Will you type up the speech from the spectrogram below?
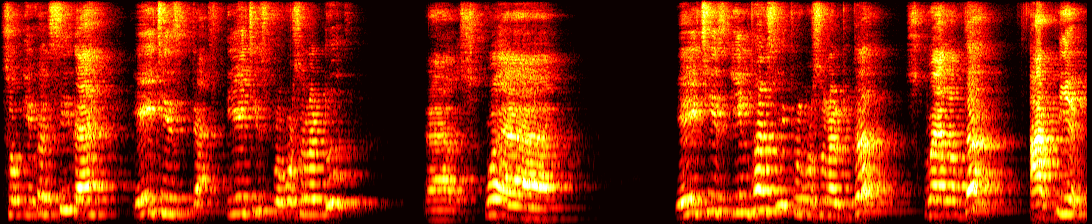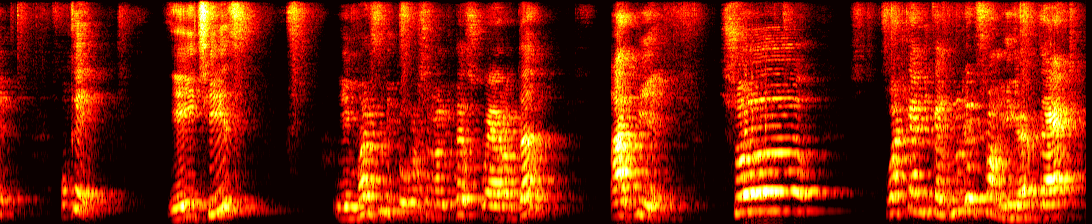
So you can see that h is that h is proportional to uh, square. Uh, h is inversely proportional to the square of the RPM. Okay, h is inversely proportional to the square of the RPM. So, what can be concluded from here that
